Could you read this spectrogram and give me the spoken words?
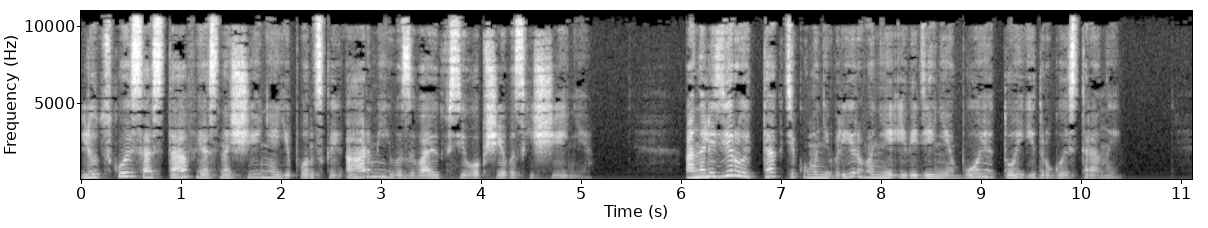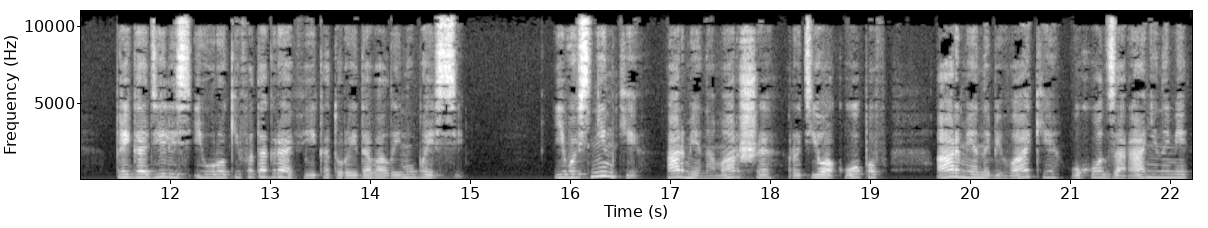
Людской состав и оснащение японской армии вызывают всеобщее восхищение. Анализирует тактику маневрирования и ведения боя той и другой стороны. Пригодились и уроки фотографии, которые давала ему Бесси. Его снимки «Армия на марше», «Рытье окопов», «Армия на биваке», «Уход за ранеными»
